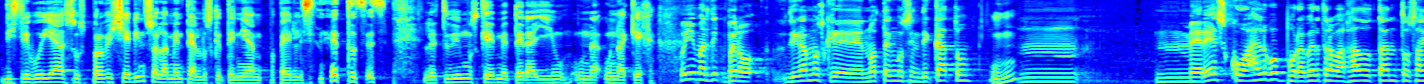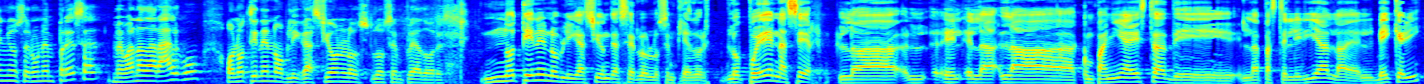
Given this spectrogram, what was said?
distribuía sus profit sharing solamente a los que tenían papeles. Entonces le tuvimos que meter allí una, una queja. Oye Martín, pero digamos que no tengo sindicato merezco algo por haber trabajado tantos años en una empresa? ¿Me van a dar algo o no tienen obligación los, los empleadores? No tienen obligación de hacerlo los empleadores. Lo pueden hacer. La, la, compañía esta de la pastelería, el bakery,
